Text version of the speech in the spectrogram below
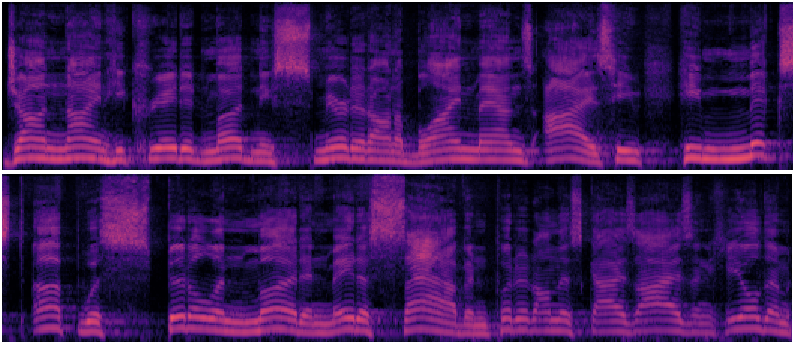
John 9, he created mud and he smeared it on a blind man's eyes. He, he mixed up with spittle and mud and made a salve and put it on this guy's eyes and healed him.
